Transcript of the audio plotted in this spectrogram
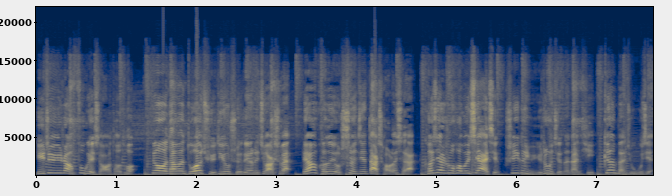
以至于让富贵小王逃脱。最后他们夺取地球水资源的计划失败，两口子又瞬间大吵了起来。可见如何维系爱情是一个宇宙级的难题，根本就无解。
